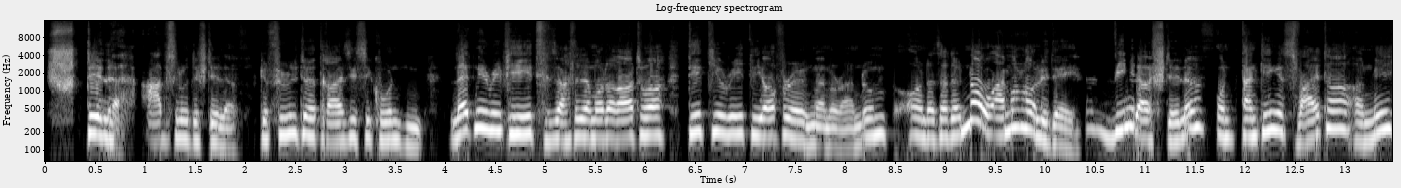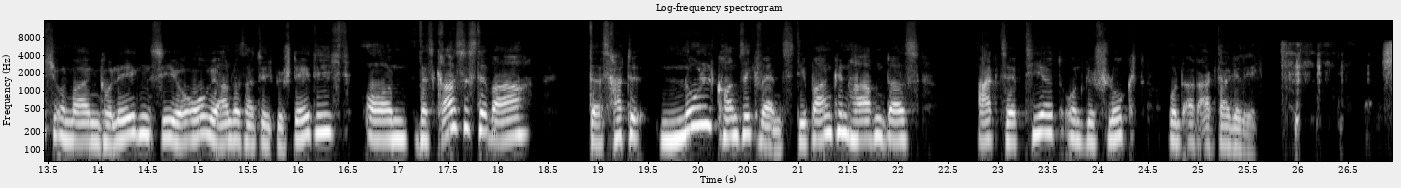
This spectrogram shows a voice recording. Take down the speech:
Stille, absolute Stille. Gefühlte 30 Sekunden. Let me repeat, sagte der Moderator. Did you read the offering memorandum? Und er sagte, no, I'm on holiday. Wieder Stille. Und dann ging es weiter an mich und meinen Kollegen CEO. Wir haben das natürlich bestätigt. Und das Krasseste war, das hatte null Konsequenz. Die Banken haben das akzeptiert und geschluckt und ad acta gelegt.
